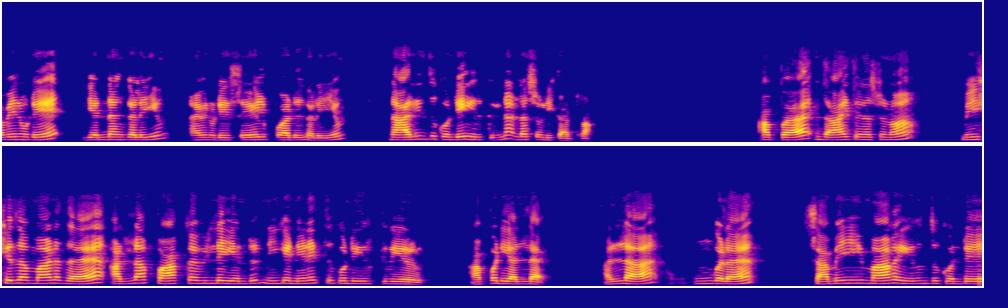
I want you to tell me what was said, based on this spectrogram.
அவனுடைய எண்ணங்களையும் அவனுடைய செயல்பாடுகளையும் நான் அறிந்து கொண்டே இருக்கிறேன்னு நல்லா சொல்லி காட்டுறான். அப்போ இந்த ஆயத்தை என்ன சொன்னோம் மிகுதமானதை அல்லாஹ் பார்க்கவில்லை என்று நீங்கள் நினைத்து கொண்டு இருக்கிறீர்கள் அப்படி அல்ல. அல்லாஹ் உங்களை சமயமாக இருந்து கொண்டே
